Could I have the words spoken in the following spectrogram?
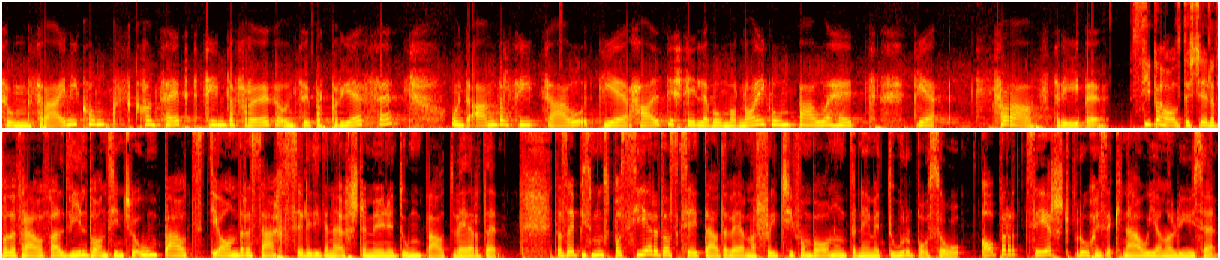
zum das Reinigungskonzept zu hinterfragen und zu überprüfen. Und andererseits auch die Haltestellen, die man noch nicht umbauen hat, die voranzutreiben. Sieben Haltestellen von der Frauenfeld Wilbahn sind schon umgebaut, die anderen sechs sollen in den nächsten Monaten umgebaut werden. Dass etwas muss passieren das sieht auch der Werner Fritschi vom Bahnunternehmen Turbo so. Aber zuerst braucht es eine genaue Analyse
